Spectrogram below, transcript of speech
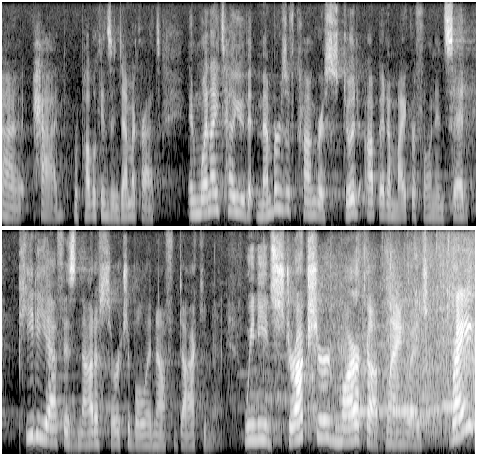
uh, had, Republicans and Democrats, and when I tell you that members of Congress stood up at a microphone and said, PDF is not a searchable enough document. We need structured markup language, right?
